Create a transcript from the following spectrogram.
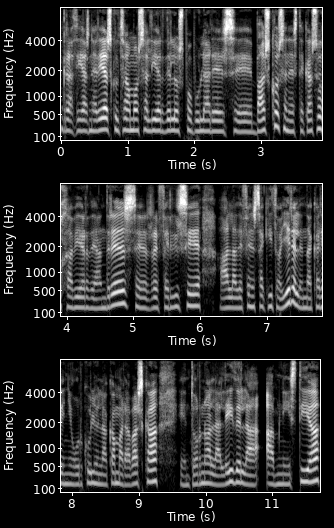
Gracias, Nerea. Escuchamos al líder de los populares eh, vascos, en este caso Javier de Andrés, eh, referirse a la defensa que hizo ayer el Endacari Urcullo en la Cámara Vasca en torno a la ley de la amnistía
